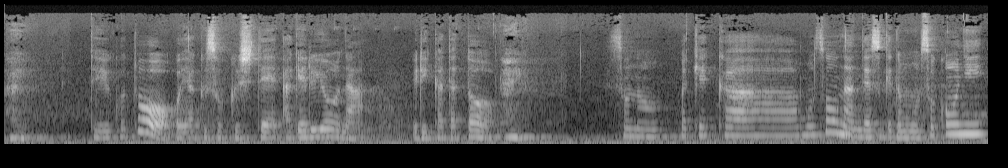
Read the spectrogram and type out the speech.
はい、っていうことをお約束してあげるような売り方と、はいその、まあ、結果もそうなんですけどもそこに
